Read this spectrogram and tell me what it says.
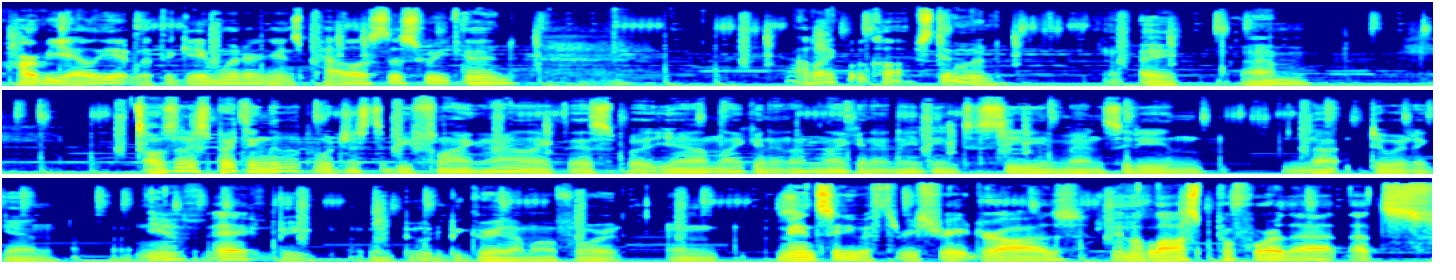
Harvey Elliott with the game winner against Palace this weekend. I like what Klopp's doing. Hey, I'm. I wasn't expecting Liverpool just to be flying high like this, but yeah, I'm liking it. I'm liking it. Anything to see Man City and not do it again. Yeah, hey, Would be would, would be great. I'm all for it. And Man City with three straight draws and a loss before that. That's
